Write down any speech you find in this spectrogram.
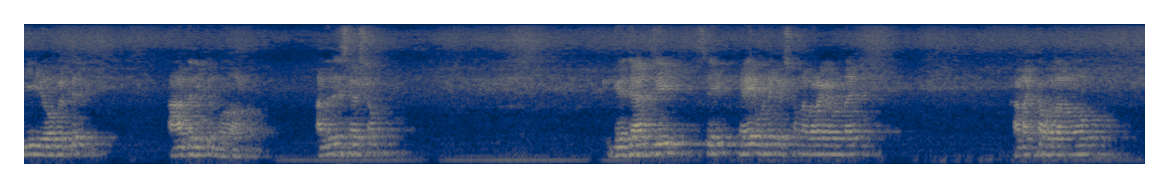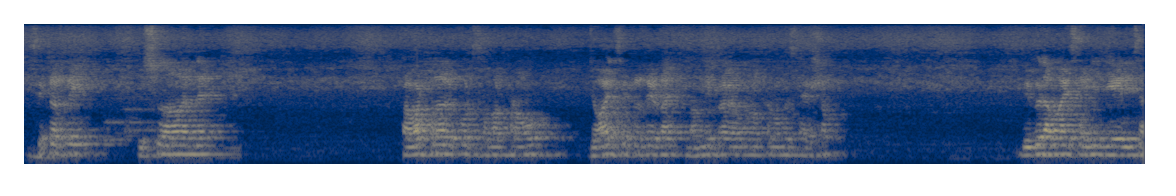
ഈ യോഗത്തിൽ ആദരിക്കുന്നതാണ്. അതിനുശേഷം ഗജാൻജി ശ്രീ കെ ഉണ്ണികൃഷ്ണൻ അവരുടെ കണക്കവതരണവും സെക്രട്ടറി വിശ്വനാഥന്റെ പ്രവർത്തന റിപ്പോർട്ട് സമർപ്പണവും ജോയിന്റ് സെക്രട്ടറിയുടെ നന്ദി പ്രകടനത്തിനു ശേഷം വിപുലമായി സജ്ജീകരിച്ച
